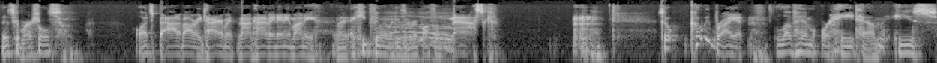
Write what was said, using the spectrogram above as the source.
Those commercials. What's bad about retirement? Not having any money. And I, I keep feeling like he's going to rip off a mask. So Kobe Bryant, love him or hate him, he's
